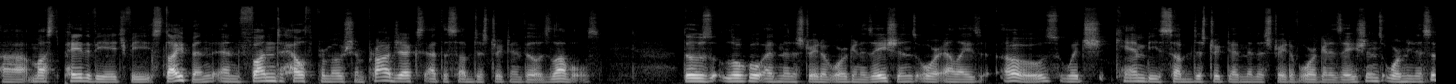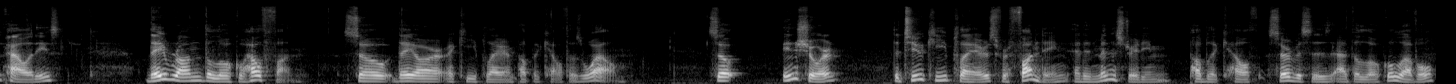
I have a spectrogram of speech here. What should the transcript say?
uh, must pay the VHV stipend and fund health promotion projects at the subdistrict and village levels. Those local administrative organizations, or LAOs, which can be subdistrict administrative organizations or municipalities, they run the local health fund. So they are a key player in public health as well. So, in short, the two key players for funding and administrating public health services at the local level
